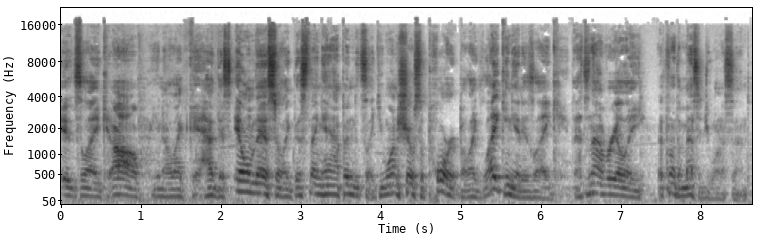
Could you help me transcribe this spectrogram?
is like oh you know like had this illness or like this thing happened, it's like you want to show support, but like liking it is like that's not really that's not the message you want to send.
